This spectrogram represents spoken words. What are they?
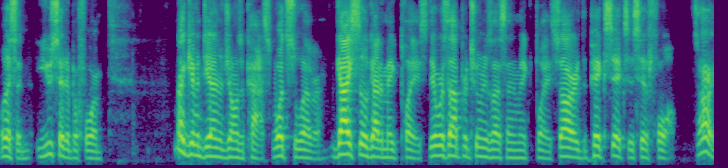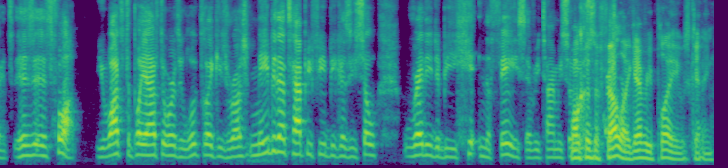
Listen, you said it before. I'm not giving Daniel Jones a pass whatsoever. Guy still got to make plays. There was opportunities last time to make plays. Sorry, the pick six is his fault. Sorry, it's his, his fault. You watched the play afterwards. It looked like he's rushed. Maybe that's happy feet because he's so ready to be hit in the face every time he's so. Well, because it felt like every play he was getting,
